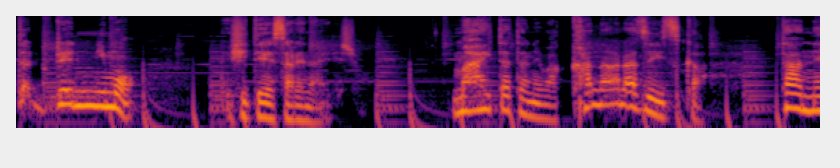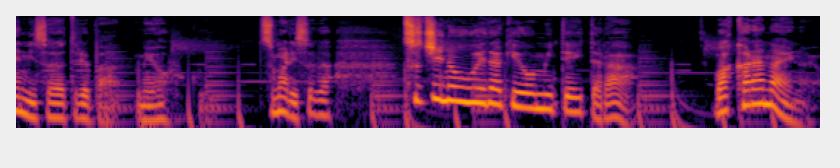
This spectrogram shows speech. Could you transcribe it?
誰にも否定されないでしょう。まいた種は必ずいつか丹念に育てれば芽を吹く。つまりそれは土の上だけを見ていたらわからないのよ。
